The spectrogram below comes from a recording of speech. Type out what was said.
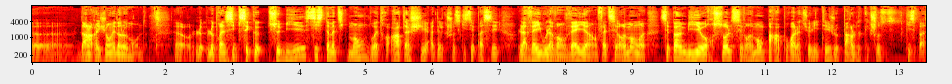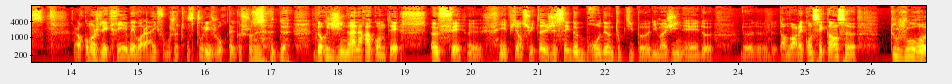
dans la région et dans le monde. le, principe, c'est que ce billet, systématiquement, doit être rattaché à quelque chose qui s'est passé la veille ou l'avant-veille. En fait, c'est vraiment, euh, c'est pas un billet hors sol, c'est vraiment par rapport à l'actualité. Je parle de quelque chose qui se passe. Alors comment je l'écris? Ben voilà, il faut que je trouve tous les jours quelque chose d'original à raconter, un fait, euh, et puis ensuite j'essaye de broder un tout petit peu, d'imaginer, de d'en voir les conséquences, toujours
